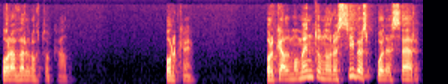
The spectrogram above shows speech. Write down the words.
por haberlos tocado. ¿Por qué? Porque al momento no recibes puede ser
